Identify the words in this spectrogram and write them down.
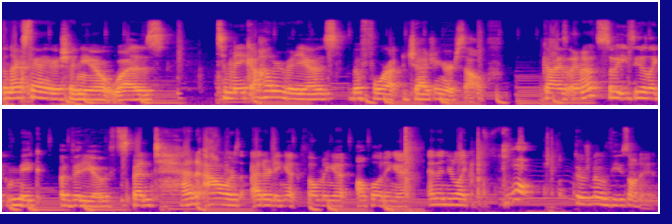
the next thing I wish I knew was to make 100 videos before judging yourself. Guys, I know it's so easy to like make a video, spend 10 hours editing it, filming it, uploading it, and then you're like, there's no views on it.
